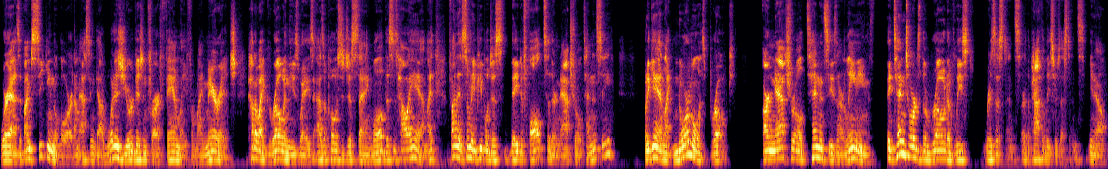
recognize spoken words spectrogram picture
Whereas if I'm seeking the Lord, I'm asking God, what is your vision for our family, for my marriage? How do I grow in these ways? As opposed to just saying, well, this is how I am. I find that so many people just they default to their natural tendency. But again, like normal is broke. Our natural tendencies and our leanings, they tend towards the road of least resistance or the path of least resistance, you know,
